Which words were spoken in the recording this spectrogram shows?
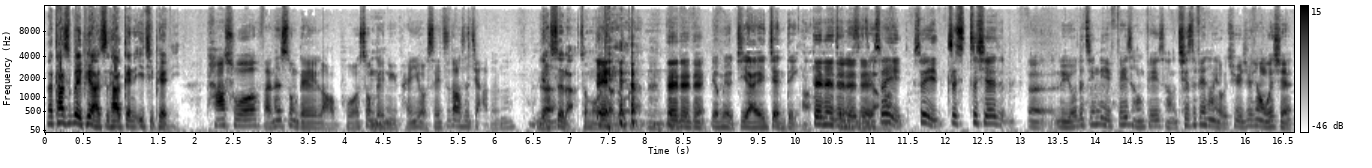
那他是被骗，还是他跟你一起骗你？他说：“反正送给老婆，送给女朋友，谁知道是假的呢？”也是了，从某个角度看，对对 对，有没有 GIA 鉴定啊？对对对对对，所以所以这这些呃旅游的经历非常非常，其实非常有趣。就像我写。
